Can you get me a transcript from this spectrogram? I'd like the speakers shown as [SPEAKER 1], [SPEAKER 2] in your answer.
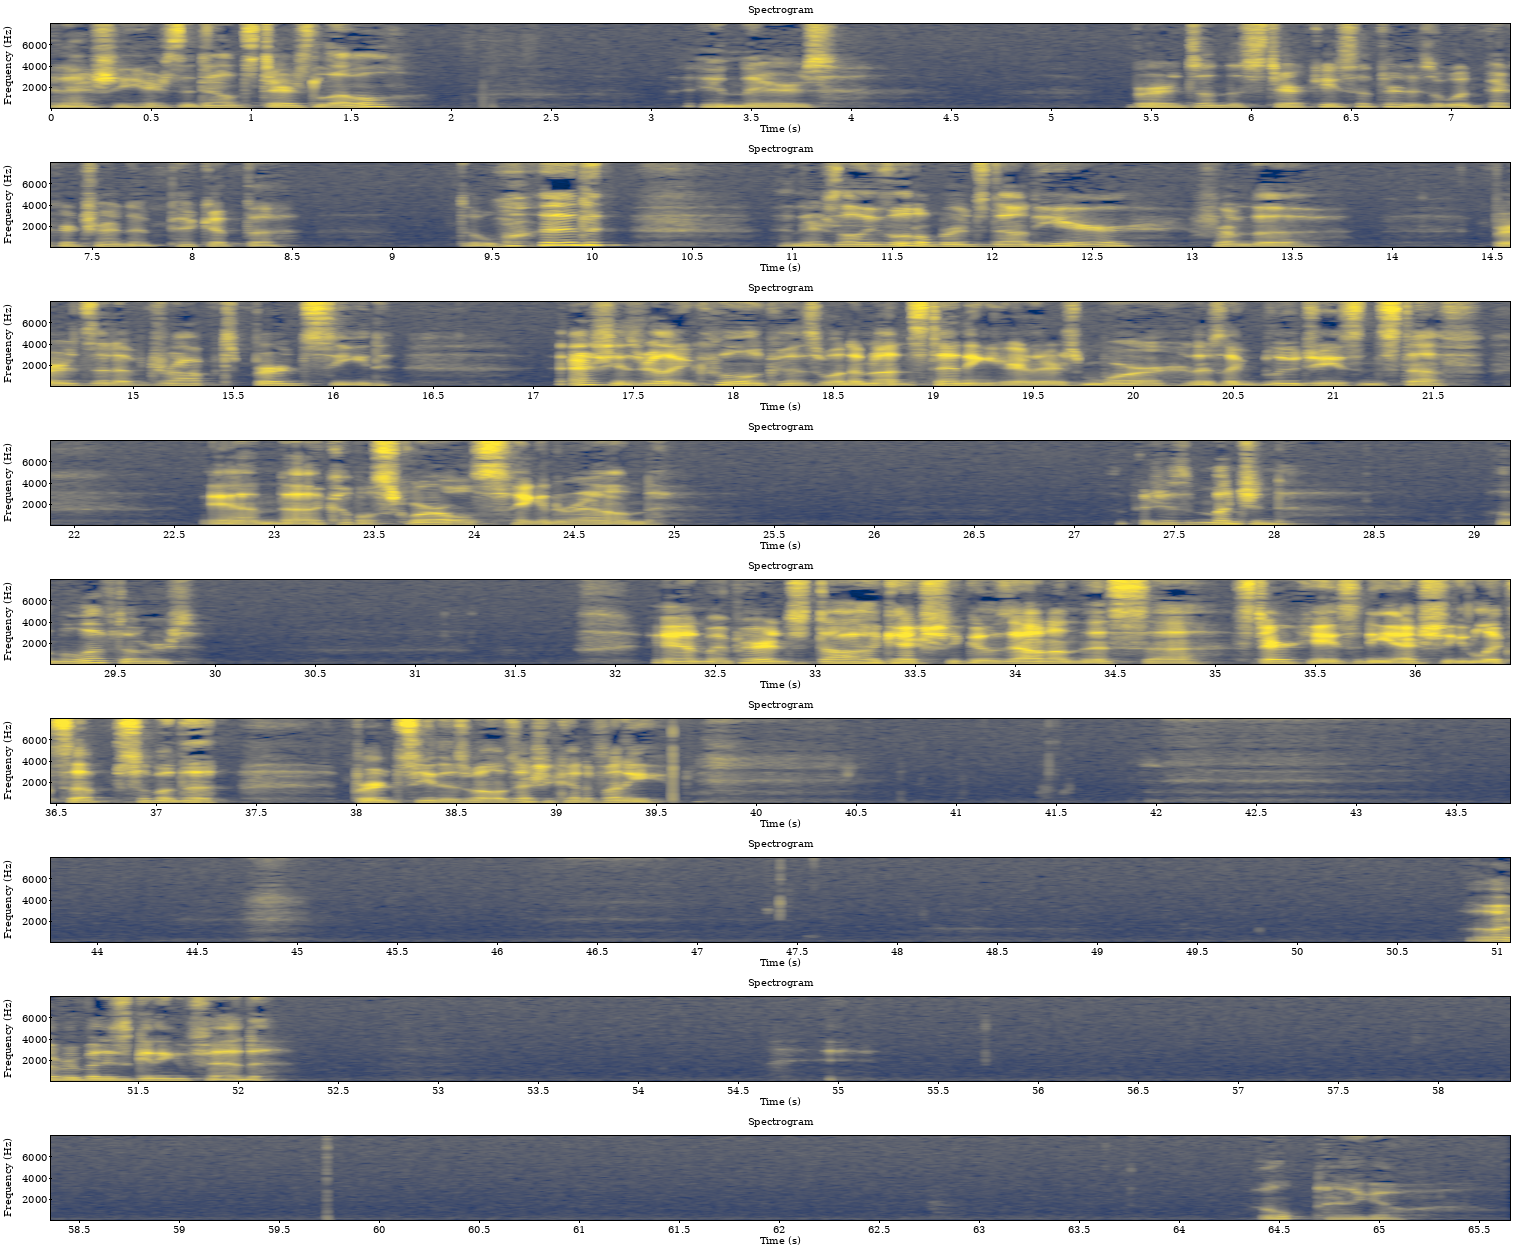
[SPEAKER 1] And actually, here's the downstairs level. And there's birds on the staircase up there. There's a woodpecker trying to pick at the the wood. And there's all these little birds down here from the birds that have dropped bird seed. Actually, it's really cool because when I'm not standing here, there's more. There's like blue jays and stuff, and a couple squirrels hanging around. They're just munching on the leftovers. And my parents' dog actually goes out on this uh, staircase and he actually licks up some of the bird seed as well. It's actually kind of funny. Oh, everybody's getting fed. Oh, there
